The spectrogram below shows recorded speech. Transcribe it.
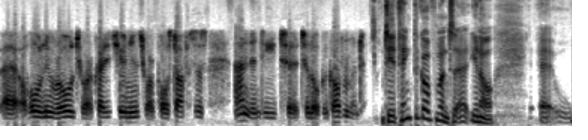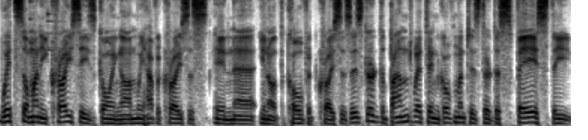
uh, a whole new role to our credit unions, to our post offices, and indeed to, to local government. Do you think the government, uh, you know, uh, with so many crises going on, we have a crisis in, uh, you know, the COVID crisis. Is there the bandwidth in government? Is there the space, the,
